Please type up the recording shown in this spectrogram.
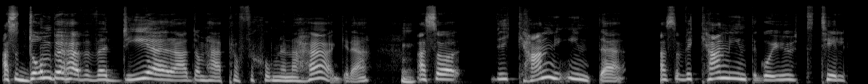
Alltså de behöver värdera de här professionerna högre. Mm. Alltså vi kan inte Alltså vi kan inte gå ut till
